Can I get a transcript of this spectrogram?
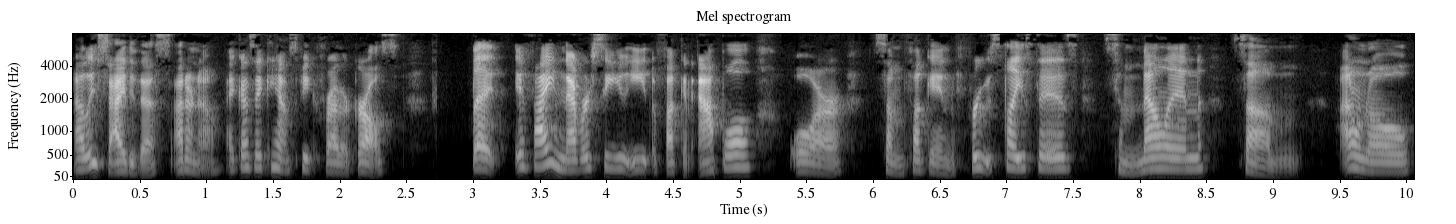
at least I do this, I don't know, I guess I can't speak for other girls. But if I never see you eat a fucking apple or some fucking fruit slices, some melon, some, I don't know,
